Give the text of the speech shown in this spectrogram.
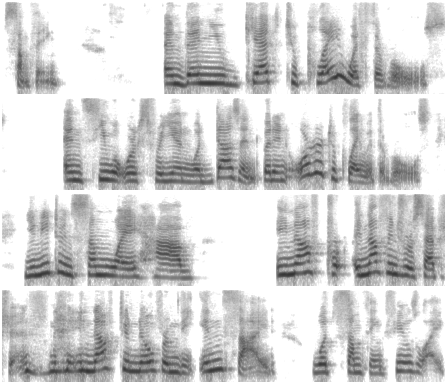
something. And then you get to play with the rules and see what works for you and what doesn't. But in order to play with the rules you need to in some way have enough enough interoception enough to know from the inside what something feels like.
